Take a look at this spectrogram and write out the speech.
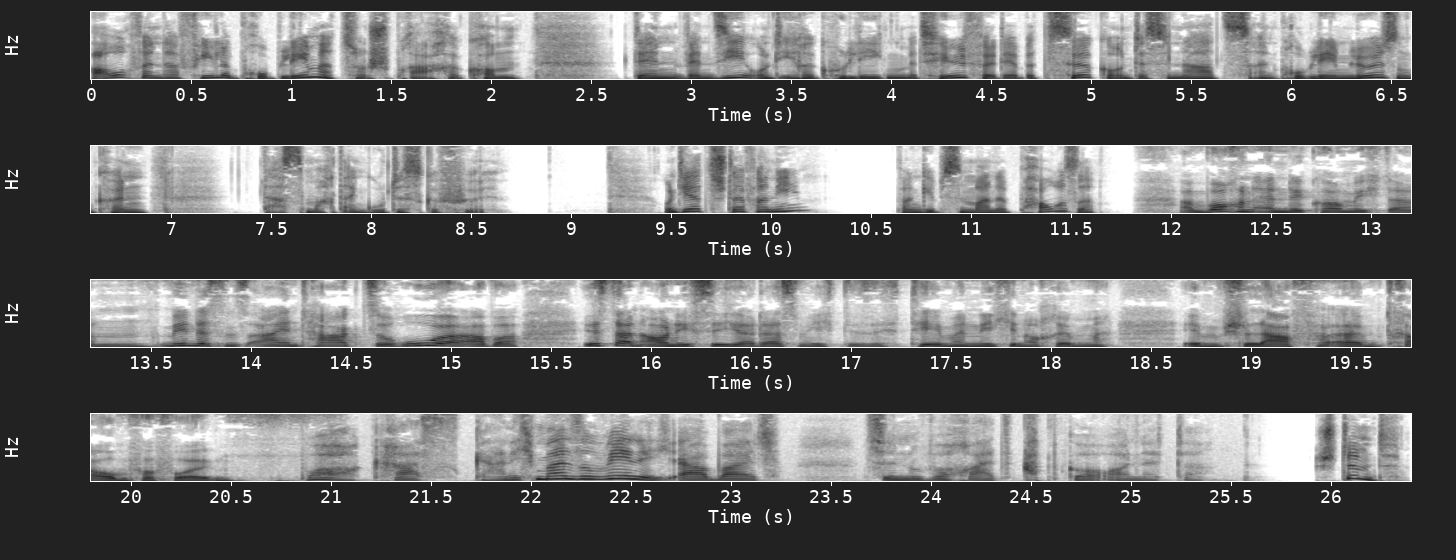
Auch wenn da viele Probleme zur Sprache kommen. Denn wenn sie und ihre Kollegen mit Hilfe der Bezirke und des Senats ein Problem lösen können, das macht ein gutes Gefühl. Und jetzt, Stefanie, Wann gibt's denn mal eine Pause? Am Wochenende komme ich dann mindestens einen Tag zur Ruhe, aber ist dann auch nicht sicher, dass mich diese Themen nicht noch im, im Schlaf, äh, im Traum verfolgen. Boah, krass. Gar nicht mal so wenig Arbeit. So eine Woche als Abgeordnete. Stimmt.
